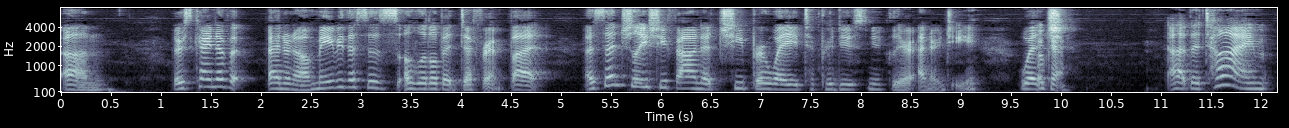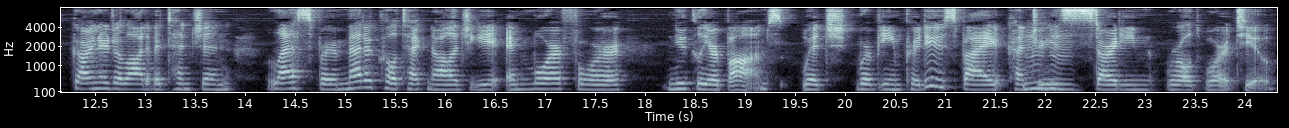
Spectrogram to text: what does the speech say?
Um there's kind of I don't know, maybe this is a little bit different, but essentially she found a cheaper way to produce nuclear energy, which Okay. at the time garnered a lot of attention less for medical technology and more for nuclear bombs, which were being produced by countries starting World War II.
